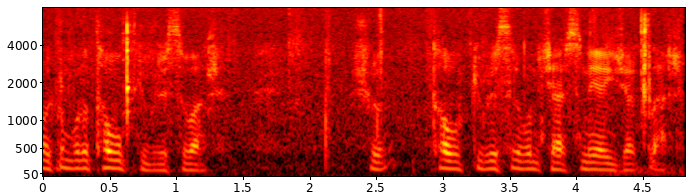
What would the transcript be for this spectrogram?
Bakın burada tavuk gübresi var. Şu tavuk gübresini bunun içerisine yayacaklar.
